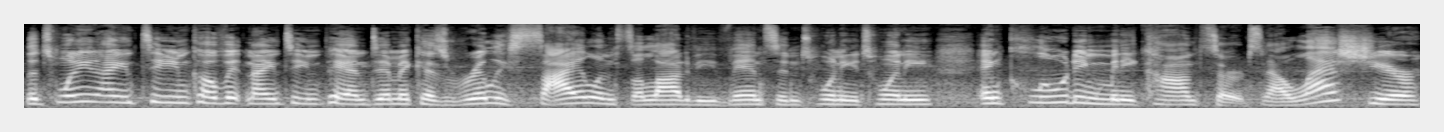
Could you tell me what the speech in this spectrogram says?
The 2019 COVID 19 pandemic has really silenced a lot of events in 2020, including many concerts. Now, last year,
